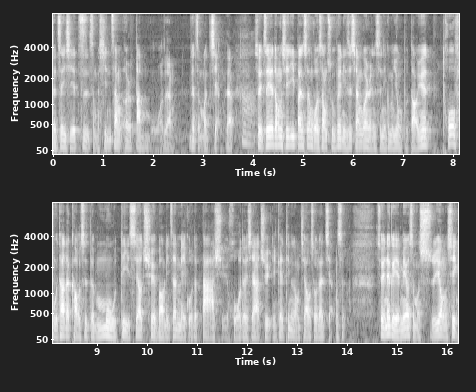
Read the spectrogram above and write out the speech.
的这些字，什么心脏二瓣膜这样。那怎么讲这样？嗯，所以这些东西一般生活上，除非你是相关人士，你根本用不到。因为托福它的考试的目的是要确保你在美国的大学活得下去，你可以听得懂教授在讲什么。所以那个也没有什么实用性，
